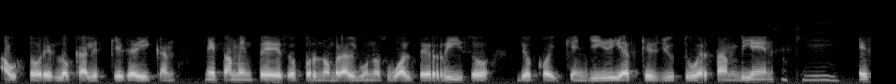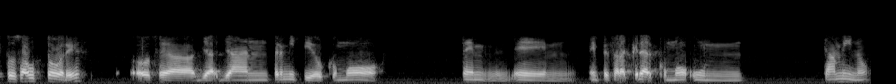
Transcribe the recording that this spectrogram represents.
autores locales que se dedican netamente a eso, por nombrar algunos, Walter Rizzo, Yokoi Kenji Díaz, que es youtuber también. Estos autores, o sea, ya, ya han permitido como em, empezar a crear como un camino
